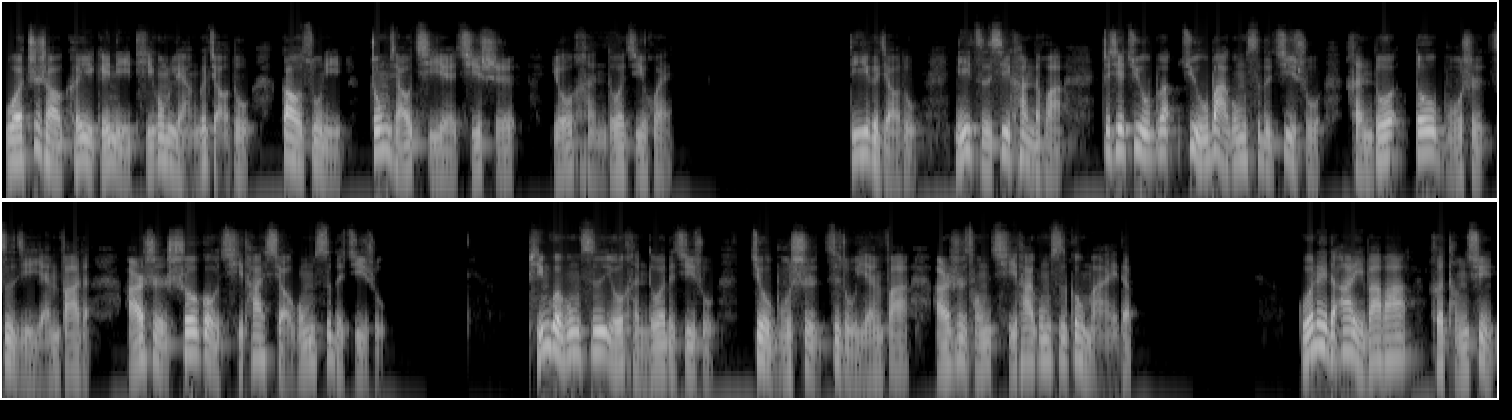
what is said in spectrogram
我至少可以给你提供两个角度，告诉你中小企业其实有很多机会。第一个角度，你仔细看的话，这些巨无霸巨无霸公司的技术很多都不是自己研发的，而是收购其他小公司的技术。苹果公司有很多的技术就不是自主研发，而是从其他公司购买的。国内的阿里巴巴和腾讯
